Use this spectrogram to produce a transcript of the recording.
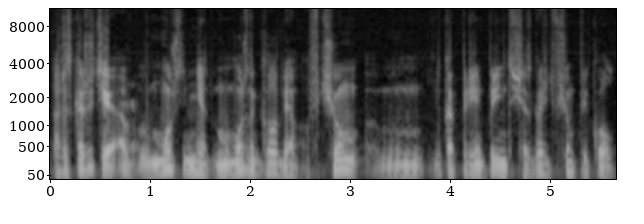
А расскажите, а может, нет, можно к голубям. В чем, как при- принято сейчас говорить, в чем прикол?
